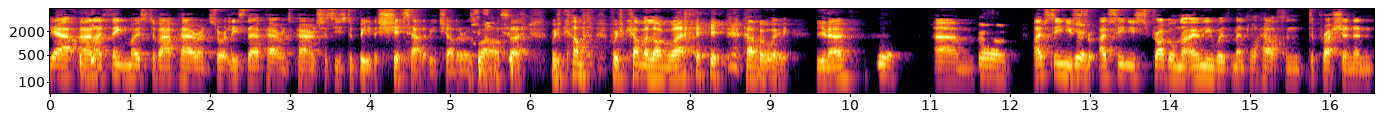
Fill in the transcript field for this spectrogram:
Yeah, and I think most of our parents, or at least their parents' parents, just used to beat the shit out of each other as well. So we've come we've come a long way, haven't we? You know. Yeah. Um, uh, I've seen you. Yeah. Str- I've seen you struggle not only with mental health and depression and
